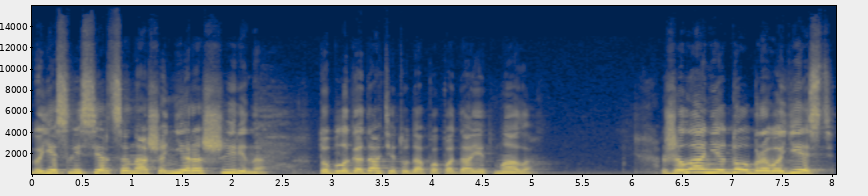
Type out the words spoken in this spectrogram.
Но если сердце наше не расширено, то благодати туда попадает мало. Желание доброго есть,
